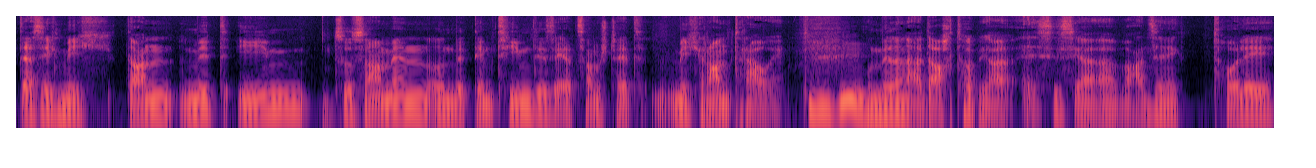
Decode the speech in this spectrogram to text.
dass ich mich dann mit ihm zusammen und mit dem Team, das er zusammenstellt, mich rantraue. Mhm. Und mir dann auch gedacht habe, ja, es ist ja eine wahnsinnig tolle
